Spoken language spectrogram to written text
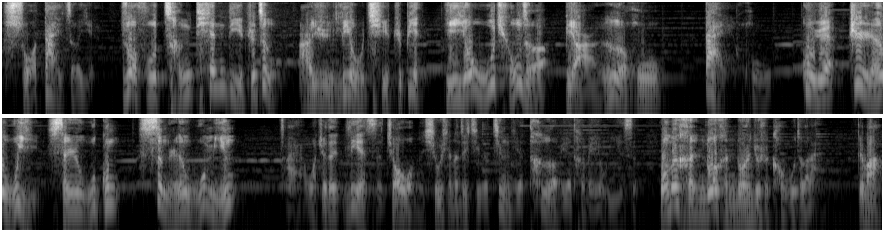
所待者也。若夫乘天地之正，而欲六气之变，以游无穷者，比尔恶乎？待乎？故曰：智人无以，神人无功，圣人无名。哎，我觉得列子教我们修行的这几个境界特别特别有意思。我们很多很多人就是口无遮拦，对吧？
